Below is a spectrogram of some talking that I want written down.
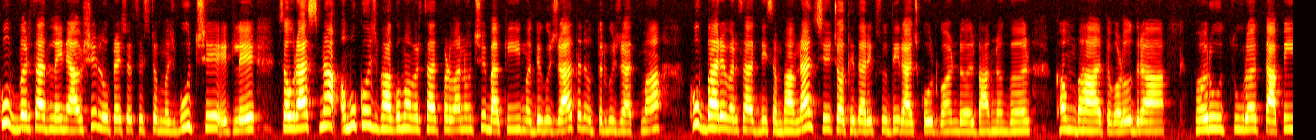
ખૂબ વરસાદ લઈને આવશે. લો પ્રેશર સિસ્ટમ મજબૂત છે એટલે સૌરાષ્ટ્રના અમુક જ ભાગોમાં વરસાદ પડવાનો છે. બાકી મધ્ય ગુજરાત અને ઉત્તર ગુજરાતમાં ખૂબ ભારે વરસાદની સંભાવના છે. ચોથી તારીખ સુધી રાજકોટ, ગોંડલ, ભાવનગર, ખંભાત, વડોદરા ભરૂચ, સુરત, તાપી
